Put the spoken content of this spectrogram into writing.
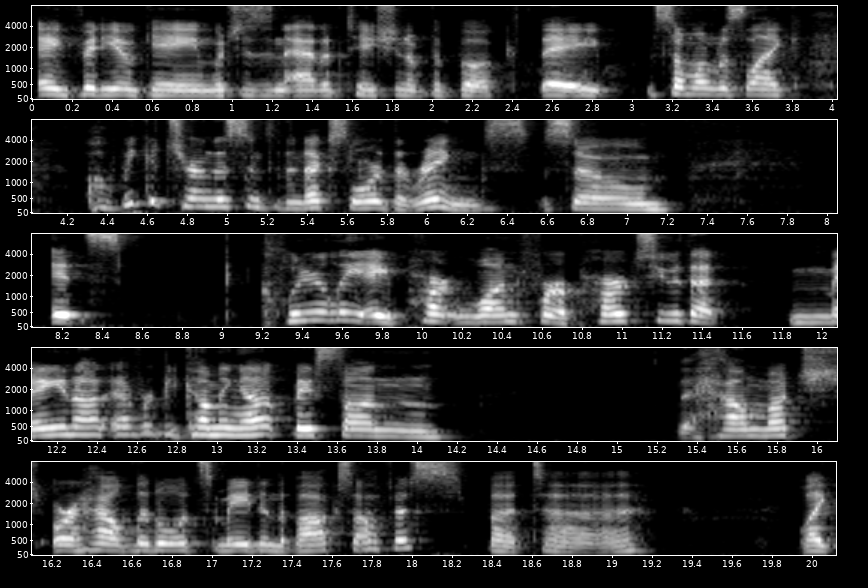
a video game, which is an adaptation of the book, they someone was like, oh, we could turn this into the next Lord of the Rings. So it's clearly a part one for a part two that may not ever be coming out based on how much or how little it's made in the box office. But, uh, like,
